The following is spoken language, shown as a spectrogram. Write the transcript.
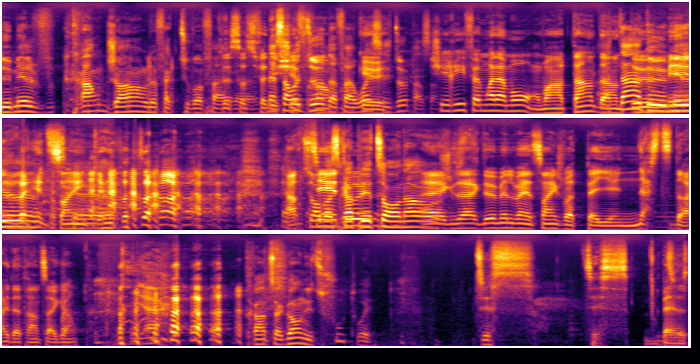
2030, genre, là, fait que tu vas faire. C'est ça, tu fais mais des ça va être dur de faire. Ouais, Ok. c'est dur, par exemple. Chérie, fais-moi l'amour. On va entendre dans Attends 2025. 2000, Alors, on va se rappeler de son âge. Exact. 2025, je vais te payer une nasty drive de 30 secondes. 30 secondes, es-tu fou, toi? 10. 10 belles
